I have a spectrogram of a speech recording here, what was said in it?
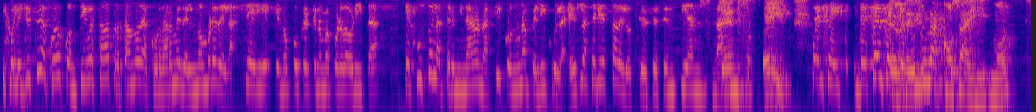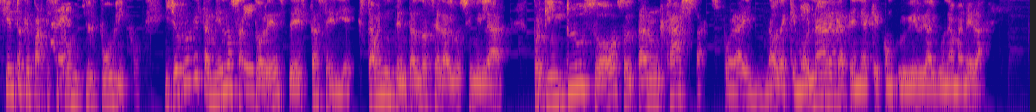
Híjole, yo estoy de acuerdo contigo, estaba tratando de acordarme del nombre de la serie, que no puedo creer que no me acuerdo ahorita, que justo la terminaron así, con una película. Es la serie esta de los que se sentían... Sense8. Sense8, de Sense8. Pero te digo una cosa ahí, Mon, siento que participó mucho el público. Y yo creo que también los actores de esta serie estaban intentando hacer algo similar, porque incluso soltaron hashtags por ahí, ¿no? De que Monarca tenía que concluir de alguna manera.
